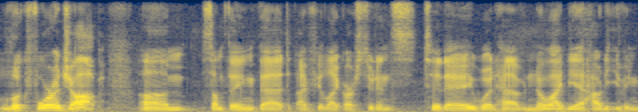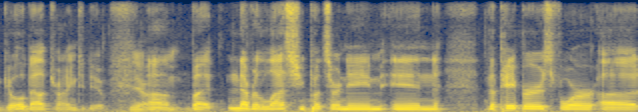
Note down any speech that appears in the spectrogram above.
look for a job. Um, something that I feel like our students today would have no idea how to even go about trying to do. Yeah. Um, but nevertheless, she puts her name in the papers for uh,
